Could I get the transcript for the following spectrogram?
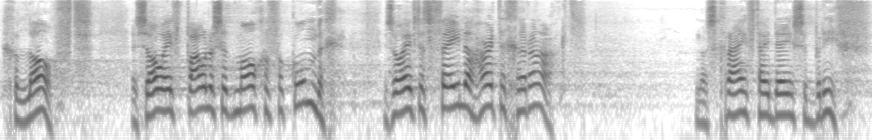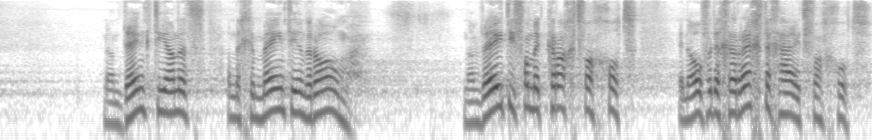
geloofd. En zo heeft Paulus het mogen verkondigen. En zo heeft het vele harten geraakt. En dan schrijft hij deze brief. En dan denkt hij aan, het, aan de gemeente in Rome. En dan weet hij van de kracht van God en over de gerechtigheid van God.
